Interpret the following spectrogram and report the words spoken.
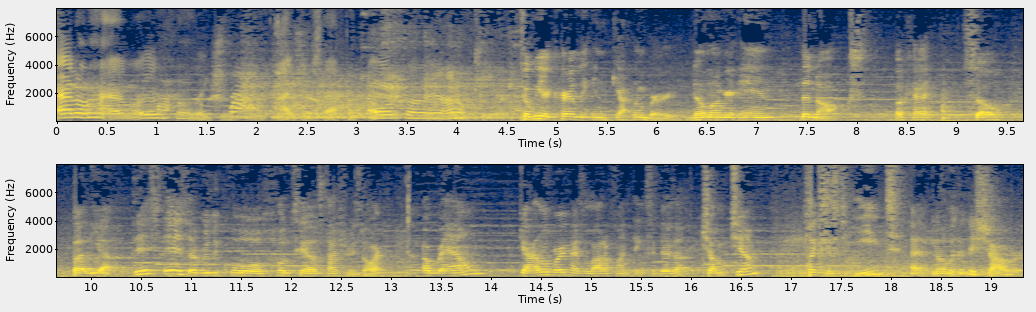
I don't have a phone like this. I just have an old phone and I don't care. So we are currently in Gatlinburg, no longer in the Knox. Okay, so, but yeah, this is a really cool hotel slash resort. Around Gatlinburg has a lot of fun things. So there's a jump gym, places to eat. Uh, you look at this shower.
